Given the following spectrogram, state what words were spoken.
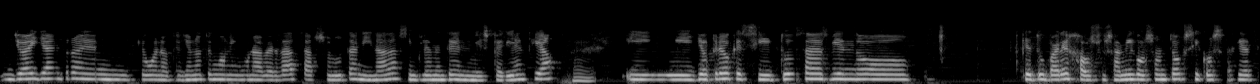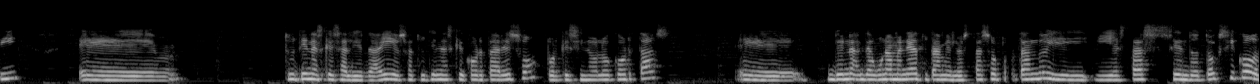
yo ahí ya entro en que bueno, que yo no tengo ninguna verdad absoluta ni nada, simplemente en mi experiencia. Mm. Y yo creo que si tú estás viendo que tu pareja o sus amigos son tóxicos hacia ti, eh, tú tienes que salir de ahí, o sea, tú tienes que cortar eso, porque si no lo cortas, eh, de, alguna manera tú también lo estás soportando y, estás siendo tóxico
